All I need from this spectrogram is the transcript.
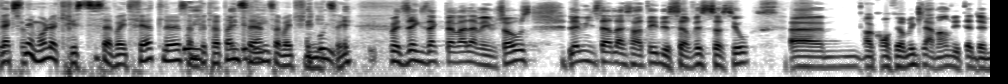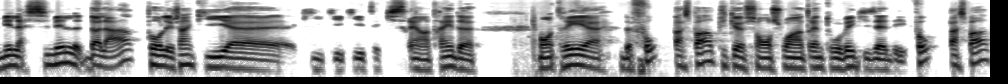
vaccinez-moi le Christy, ça va être fait là, ça me coûtera pas une scène, ça va être fini. Tu sais. Je me dis exactement la même chose. Le ministère de la santé et des services sociaux euh, a confirmé que l'amende était de 1000 à 6000 dollars pour les gens qui, euh, qui, qui, qui, qui seraient en train de montrer euh, de faux passeports, puis que sont soit en train de trouver qu'ils aient des faux passeports.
